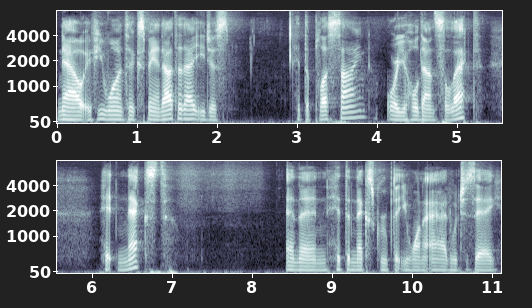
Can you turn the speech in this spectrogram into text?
Now if you want to expand out to that you just hit the plus sign or you hold down select, hit next, and then hit the next group that you want to add which is A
